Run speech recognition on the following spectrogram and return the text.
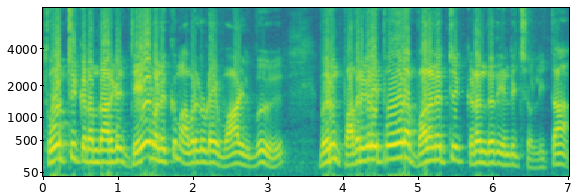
தோற்று கிடந்தார்கள். தேவனுக்கும் அவர்களுடைய வாழ்வு வெறும் பதர்களைப் போல பலனற்று கிடந்தது என்று சொல்லித்தான்.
